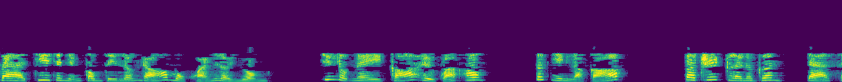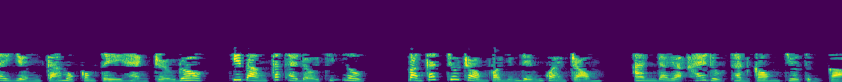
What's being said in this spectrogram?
và chia cho những công ty lớn đó một khoản lợi nhuận. Chiến lược này có hiệu quả không? Tất nhiên là có. Patrick Lanagan đã xây dựng cả một công ty hàng triệu đô chỉ bằng cách thay đổi chiến lược, bằng cách chú trọng vào những điểm quan trọng, anh đã gặt hái được thành công chưa từng có.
